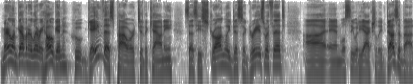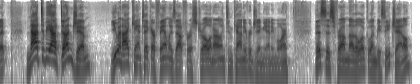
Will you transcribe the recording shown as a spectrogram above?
Maryland Governor Larry Hogan, who gave this power to the county, says he strongly disagrees with it, uh, and we'll see what he actually does about it. Not to be outdone, Jim, you and I can't take our families out for a stroll in Arlington County, Virginia anymore. This is from uh, the local NBC channel.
